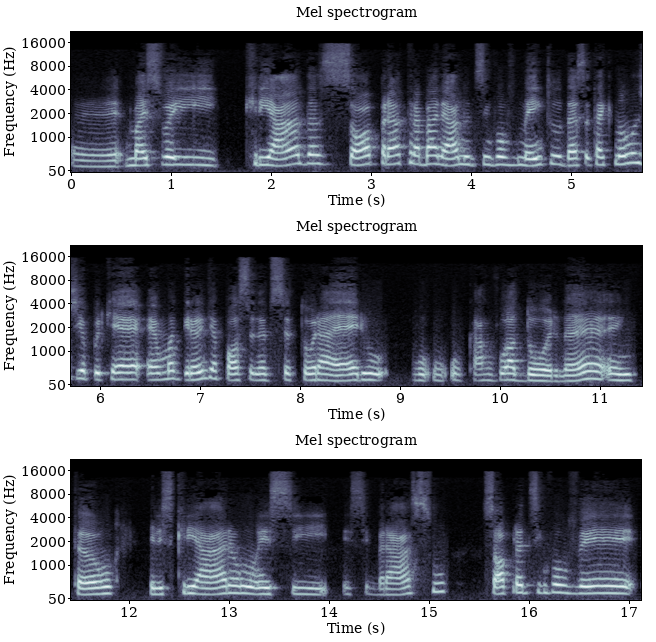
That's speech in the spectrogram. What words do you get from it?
é, mas foi criada só para trabalhar no desenvolvimento dessa tecnologia, porque é, é uma grande aposta né, do setor aéreo, o, o, carro voador, né? Então, eles criaram esse, esse braço só para desenvolver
